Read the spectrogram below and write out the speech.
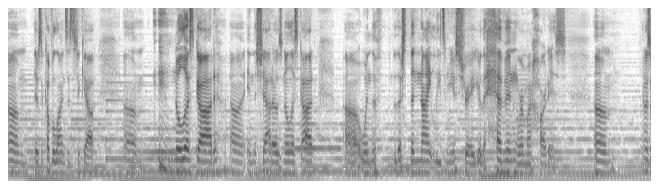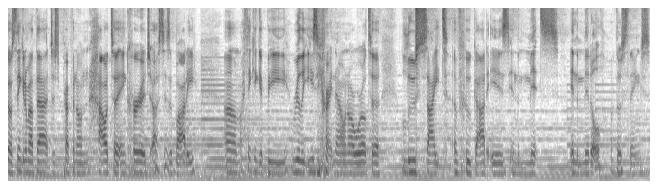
Um, there's a couple lines that stick out. Um, no less God uh, in the shadows, no less God uh, when the, the, the night leads me astray. You're the heaven where my heart is. Um, and as I was thinking about that, just prepping on how to encourage us as a body, um, I think it could be really easy right now in our world to lose sight of who God is in the midst in the middle of those things.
